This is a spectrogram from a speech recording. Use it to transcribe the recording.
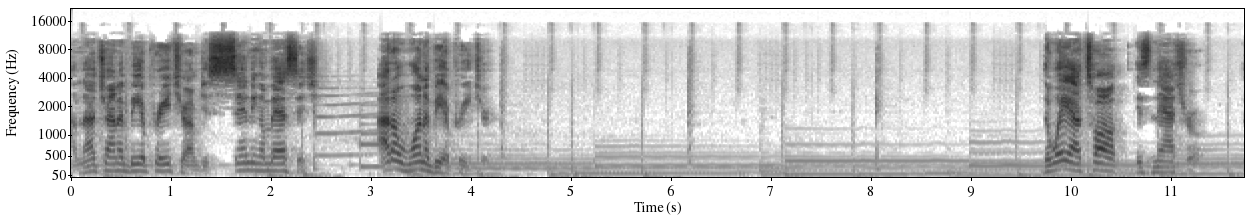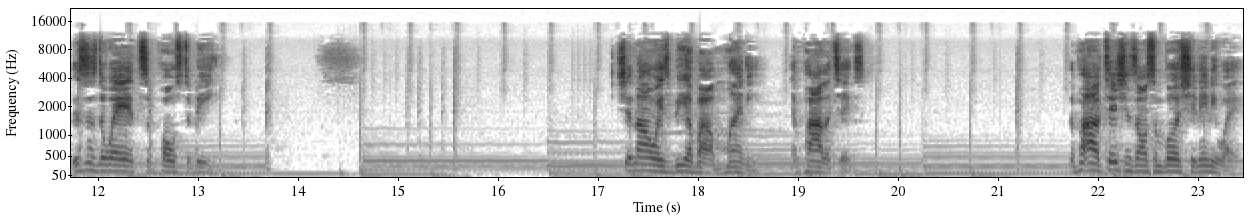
I'm not trying to be a preacher. I'm just sending a message. I don't want to be a preacher. The way I talk is natural. This is the way it's supposed to be. shouldn't always be about money and politics. The politicians on some bullshit anyway.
